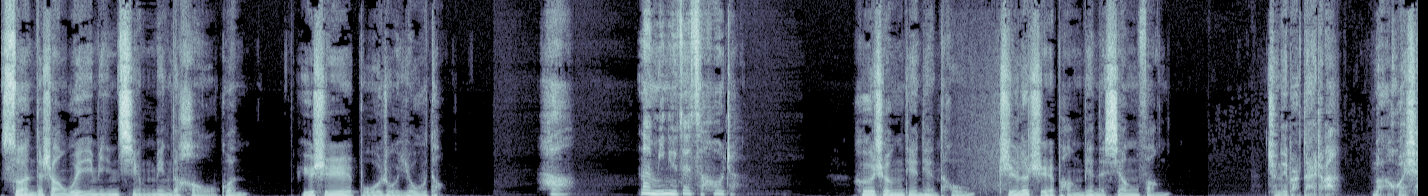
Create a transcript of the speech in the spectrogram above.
算得上为民请命的好官。于是不入幽道：“好，那民女在此候着。”贺成点点头，指了指旁边的厢房：“去那边待着吧，暖和些。”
